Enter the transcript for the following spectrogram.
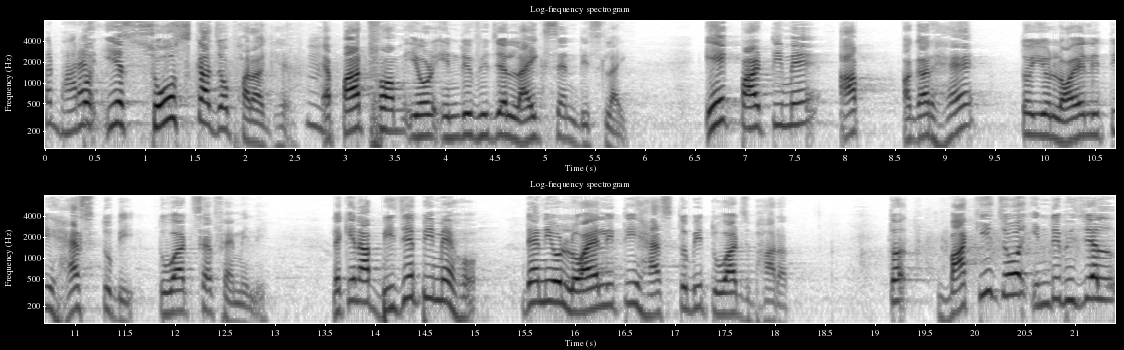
पर भारत तो ये सोच का जो फ़र्क है apart from your individual likes and dislike एक पार्टी में आप अगर है तो your loyalty has to be towards a family लेकिन आप बीजेपी में हो then your loyalty has to be towards Bharat. तो बाकी जो इंडिविजुअल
